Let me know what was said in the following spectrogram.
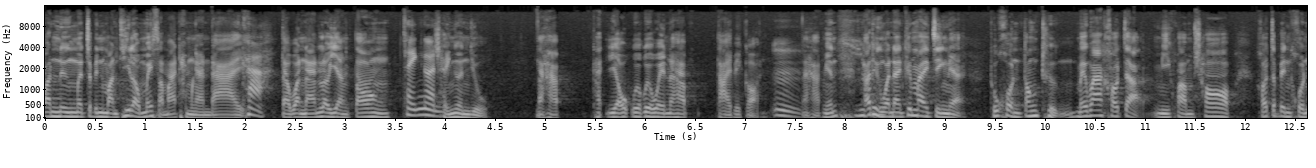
วันหนึ่งมันจะเป็นวันที่เราไม่สามารถทำงานได้ ค่ะแต่วันนั้นเรายังต้องใช้เงิน ใช้เงินอยู่นะครับถ้ายกยกเว้นนะครับ ตายไปก่อนอืม นะครับงั้นถ้าถึงวันนั้นขึ้นมาจริงๆเนี่ย ทุกคนต้องถึงไม่ว่าเขาจะมีความชอบ เขาจะเป็นคน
